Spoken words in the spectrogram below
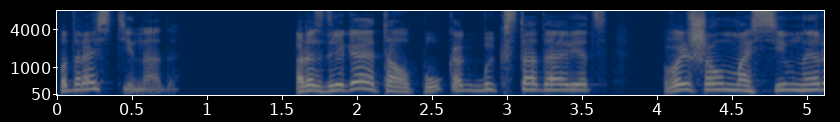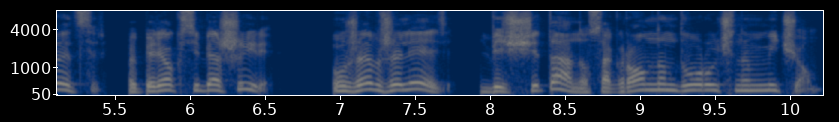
Подрасти надо. Раздвигая толпу, как бык стада овец, вышел массивный рыцарь, поперек себя шире, уже в железе, без щита, но с огромным двуручным мечом.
